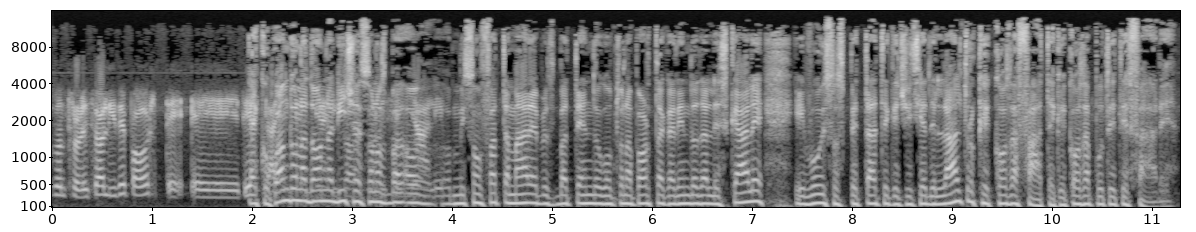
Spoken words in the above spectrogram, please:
contro le solite porte. Eh, ecco, quando una donna dice sono sba- oh, mi sono fatta male sbattendo contro una porta cadendo dalle scale e voi sospettate che ci sia dell'altro, che cosa fate? Che cosa potete fare?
